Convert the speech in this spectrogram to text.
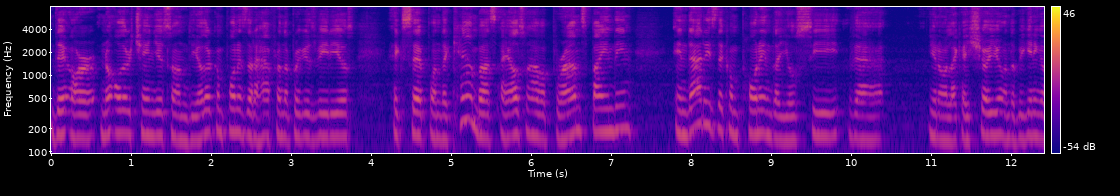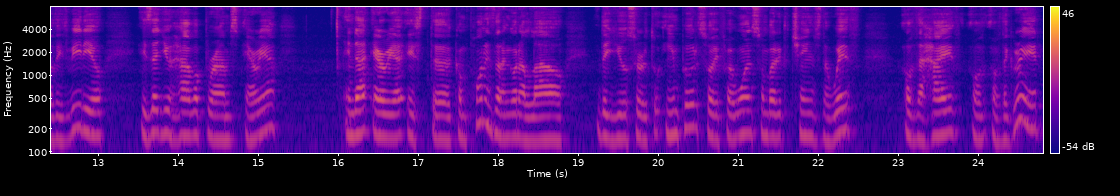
There are no other changes on the other components that I have from the previous videos, except on the canvas, I also have a params binding and that is the component that you'll see that, you know, like I show you on the beginning of this video, is that you have a params area. And that area is the components that I'm going to allow the user to input. So if I want somebody to change the width of the height of, of the grid,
